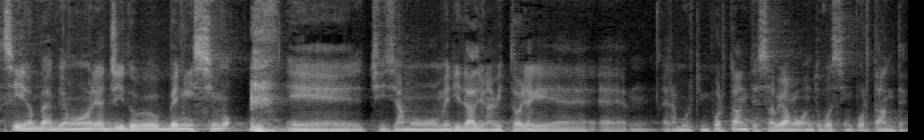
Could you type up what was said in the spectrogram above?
Sì, vabbè, abbiamo reagito benissimo e ci siamo meritati una vittoria che è, era molto importante sapevamo quanto fosse importante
